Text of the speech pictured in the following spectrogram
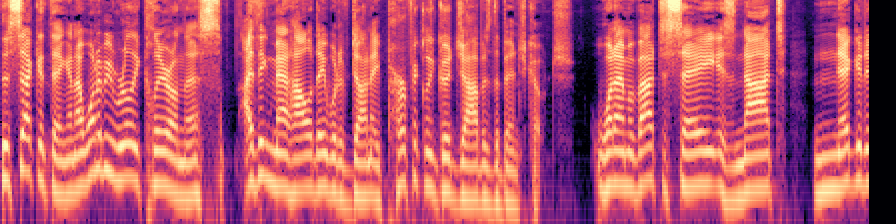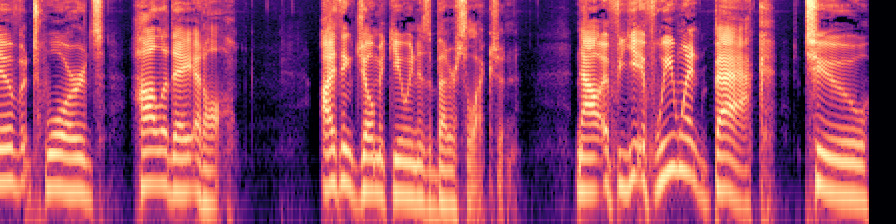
The second thing, and I want to be really clear on this, I think Matt Holliday would have done a perfectly good job as the bench coach. What I'm about to say is not negative towards Holliday at all. I think Joe McEwing is a better selection. Now, if if we went back to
